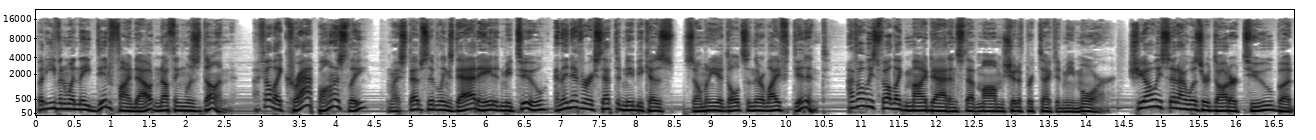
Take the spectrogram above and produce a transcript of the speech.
but even when they did find out, nothing was done. I felt like crap, honestly. My step sibling's dad hated me too, and they never accepted me because so many adults in their life didn't. I've always felt like my dad and stepmom should have protected me more. She always said I was her daughter too, but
